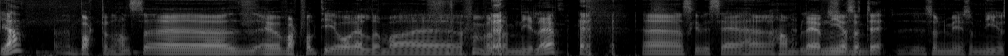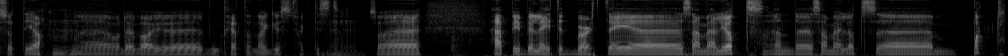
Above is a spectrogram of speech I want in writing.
Ja. Barten hans uh, er jo i hvert fall ti år eldre enn hva de Neil er. Uh, skal vi se her Han ble 79. Som, så mye som 79, ja. Mhm. Eh, og det var jo den 13. august, faktisk. Mm. Så happy belated birthday, eh, Sam Elliot, and eh, Sam Elliots eh, Bart.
